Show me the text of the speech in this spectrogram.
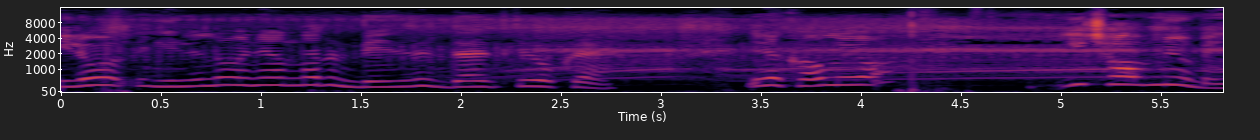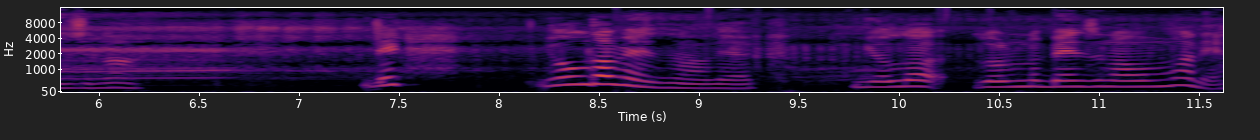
Hile, hileli oynayanların benzin derdi yok he. Direkt alıyor. Hiç almıyor benzin ha. Direkt yolda benzin alıyor. Yolda zorunlu benzin alım var ya.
